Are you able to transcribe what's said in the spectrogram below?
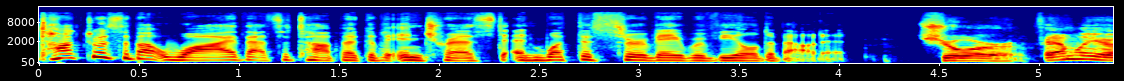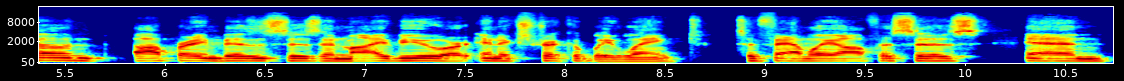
Talk to us about why that's a topic of interest and what the survey revealed about it. Sure. Family owned operating businesses, in my view, are inextricably linked to family offices, and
